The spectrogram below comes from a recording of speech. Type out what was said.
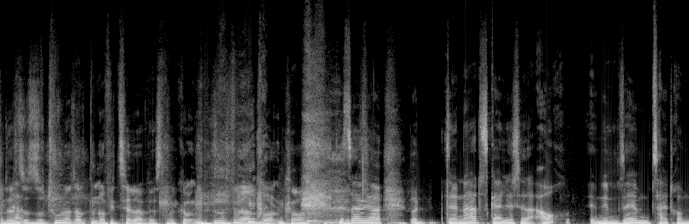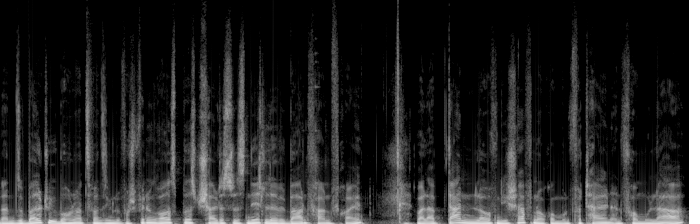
Und das Ja. so- so tun, als ob du ein Offizieller bist. Mal gucken, wie viele Antworten kommen. Das hab ich auch. Und danach, das Geile ist ja auch in demselben Zeitraum dann, sobald du über 120 Minuten Verspätung raus bist, schaltest du das nächste Level Bahnfahren frei. Weil ab dann laufen die Schaffner rum und verteilen ein Formular,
